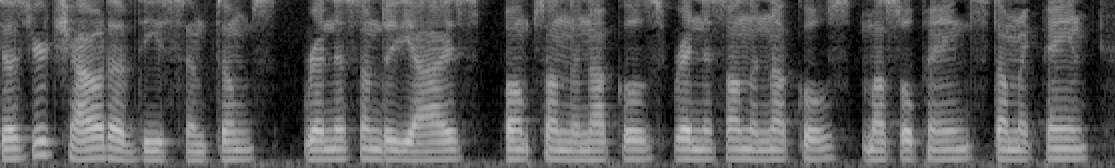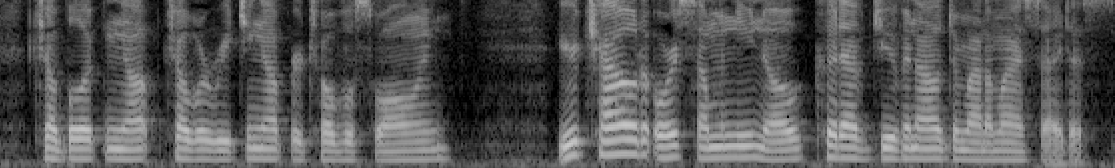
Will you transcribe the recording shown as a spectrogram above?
Does your child have these symptoms? Redness under the eyes, bumps on the knuckles, redness on the knuckles, muscle pain, stomach pain, trouble looking up, trouble reaching up, or trouble swallowing? Your child or someone you know could have juvenile dermatomyositis.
